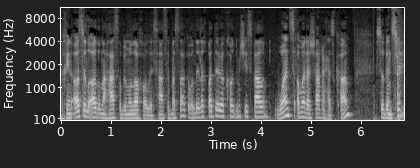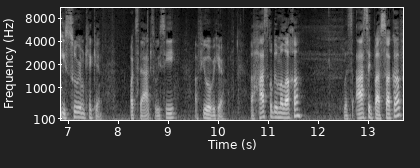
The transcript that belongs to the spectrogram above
V'chein asr l'adam lahasal b'malacha l'shasa basaka v'lelech baderech kodem she'ispalim. Once Amud HaShachar has come, so then certain Isurim kick in. What's that? So we see a few over here. Lahasal b'malacha, l'sasik basakav,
